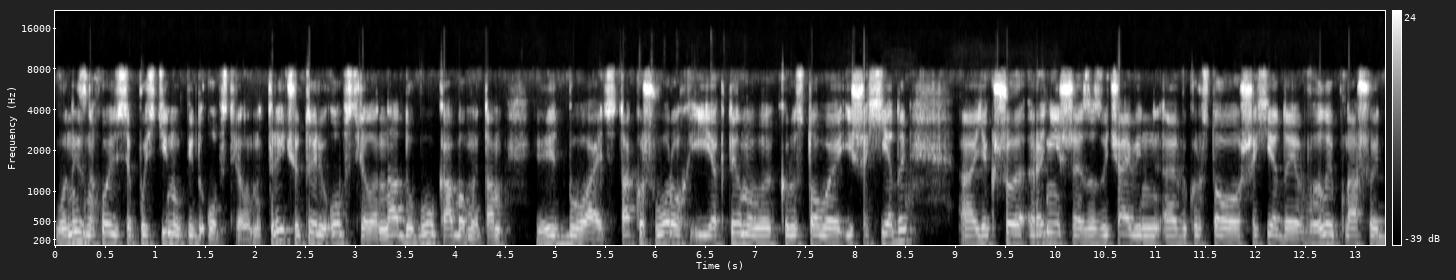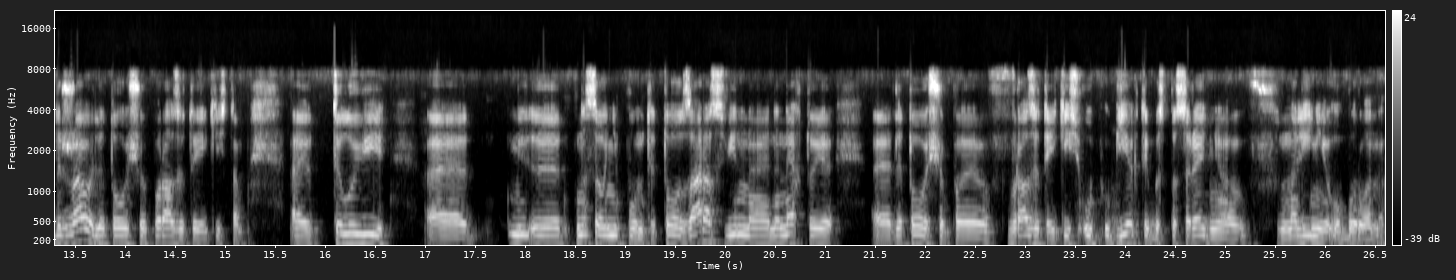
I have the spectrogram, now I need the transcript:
Вони знаходяться постійно під обстрілами. Три-чотири обстріли на добу кабами там відбуваються. Також ворог і активно використовує і шахеди. Е, Якщо раніше зазвичай він е, використовував шахеди вглиб нашої держави для того, щоб поразити якісь там тилові. Е, Населені пункти, то зараз він е, не нехтує е, для того, щоб вразити якісь об'єкти безпосередньо на лінії оборони.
